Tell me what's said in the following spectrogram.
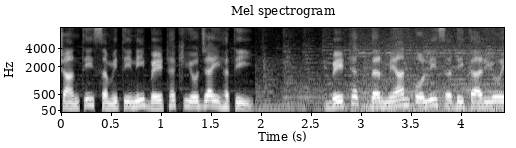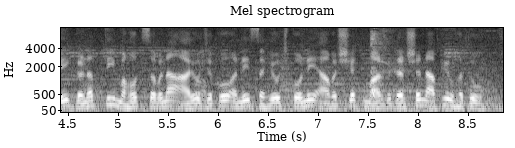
શાંતિ સમિતિની બેઠક યોજાઈ હતી. બેઠક દરમિયાન પોલીસ અધિકારીઓએ ગણપતિ મહોત્સવના આયોજકો અને સહયોજકોને આવશ્યક માર્ગદર્શન આપ્યું હતું.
